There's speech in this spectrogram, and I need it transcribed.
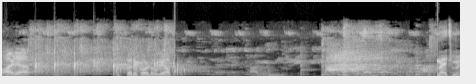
गॉड यार। सबका रिकॉर्ड हो गया आप मैच में।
